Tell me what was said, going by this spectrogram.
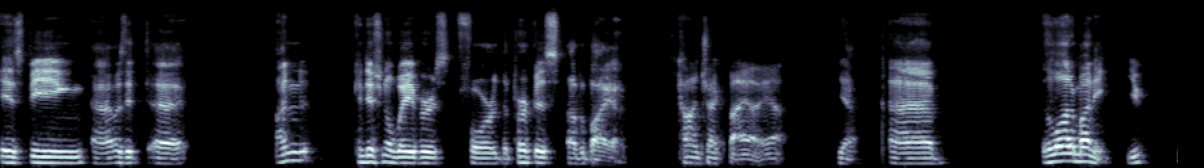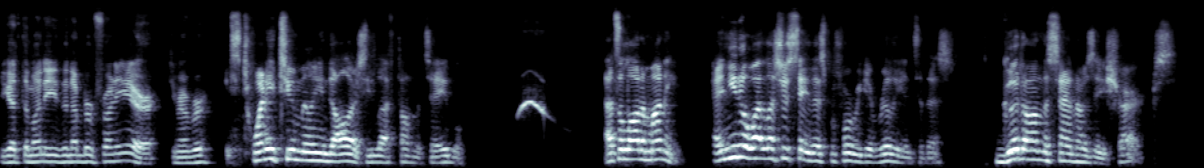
is being uh, was it uh, unconditional waivers for the purpose of a buyout contract buyout yeah yeah. Uh, there's a lot of money. You you got the money, the number in front of you, or do you remember? It's $22 million he left on the table. That's a lot of money. And you know what? Let's just say this before we get really into this. Good on the San Jose Sharks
